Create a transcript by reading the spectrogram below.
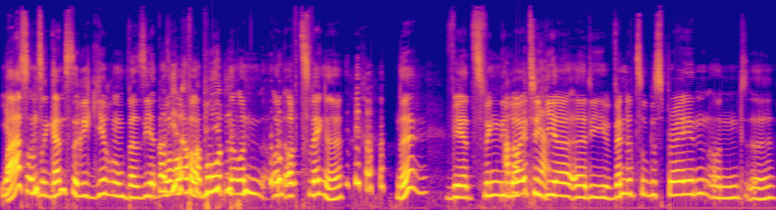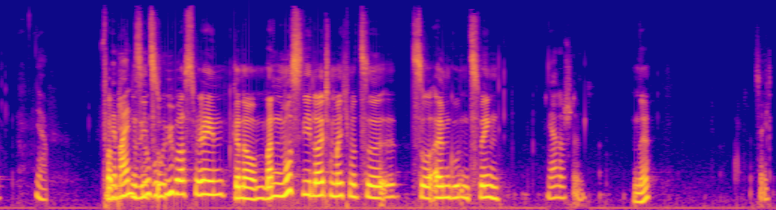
Ja. Was? Unsere ganze Regierung basiert, Basiert nur auf, auf Verbieten und, und auf Zwänge. ne? Wir zwingen die Aber, Leute hier, äh, die Wände zu besprayen und äh, verbieten sie zu übersprayen. Genau. Man muss die Leute manchmal zu, zu allem Guten zwingen. ja, das stimmt. Ne? Tatsächlich.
